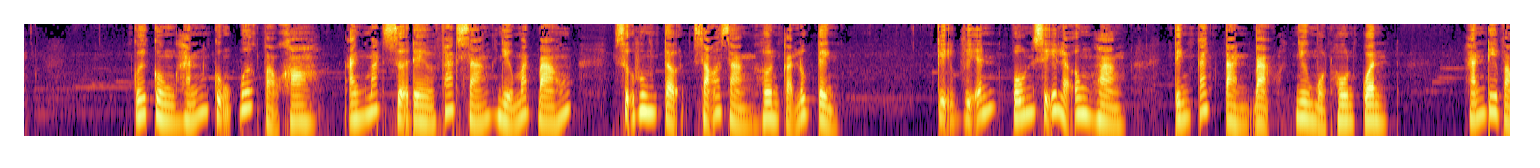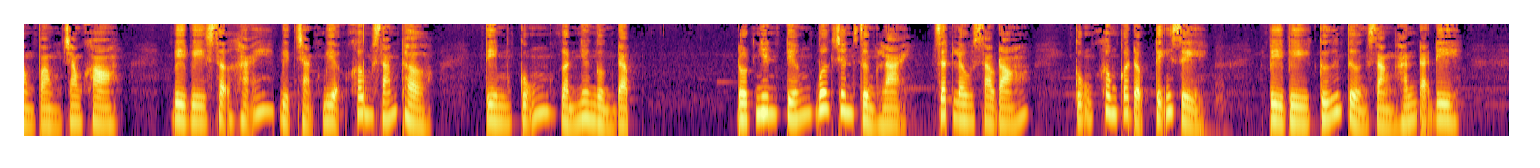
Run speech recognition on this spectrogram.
Cuối cùng hắn cũng bước vào kho. Ánh mắt giữa đêm phát sáng như mắt báo. Sự hung tợn rõ ràng hơn cả lúc tỉnh. Kỵ viễn vốn dĩ là ông Hoàng. Tính cách tàn bạo như một hôn quân. Hắn đi vòng vòng trong kho. Vì vì sợ hãi, bịt chặt miệng, không dám thở. Tim cũng gần như ngừng đập. Đột nhiên tiếng bước chân dừng lại. Rất lâu sau đó, cũng không có động tĩnh gì. Vì vì cứ tưởng rằng hắn đã đi.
